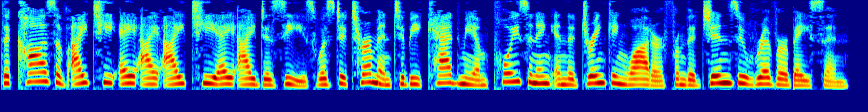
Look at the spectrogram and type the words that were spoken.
The cause of ITAI-ITAI disease was determined to be cadmium poisoning in the drinking water from the Jinzu River basin.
